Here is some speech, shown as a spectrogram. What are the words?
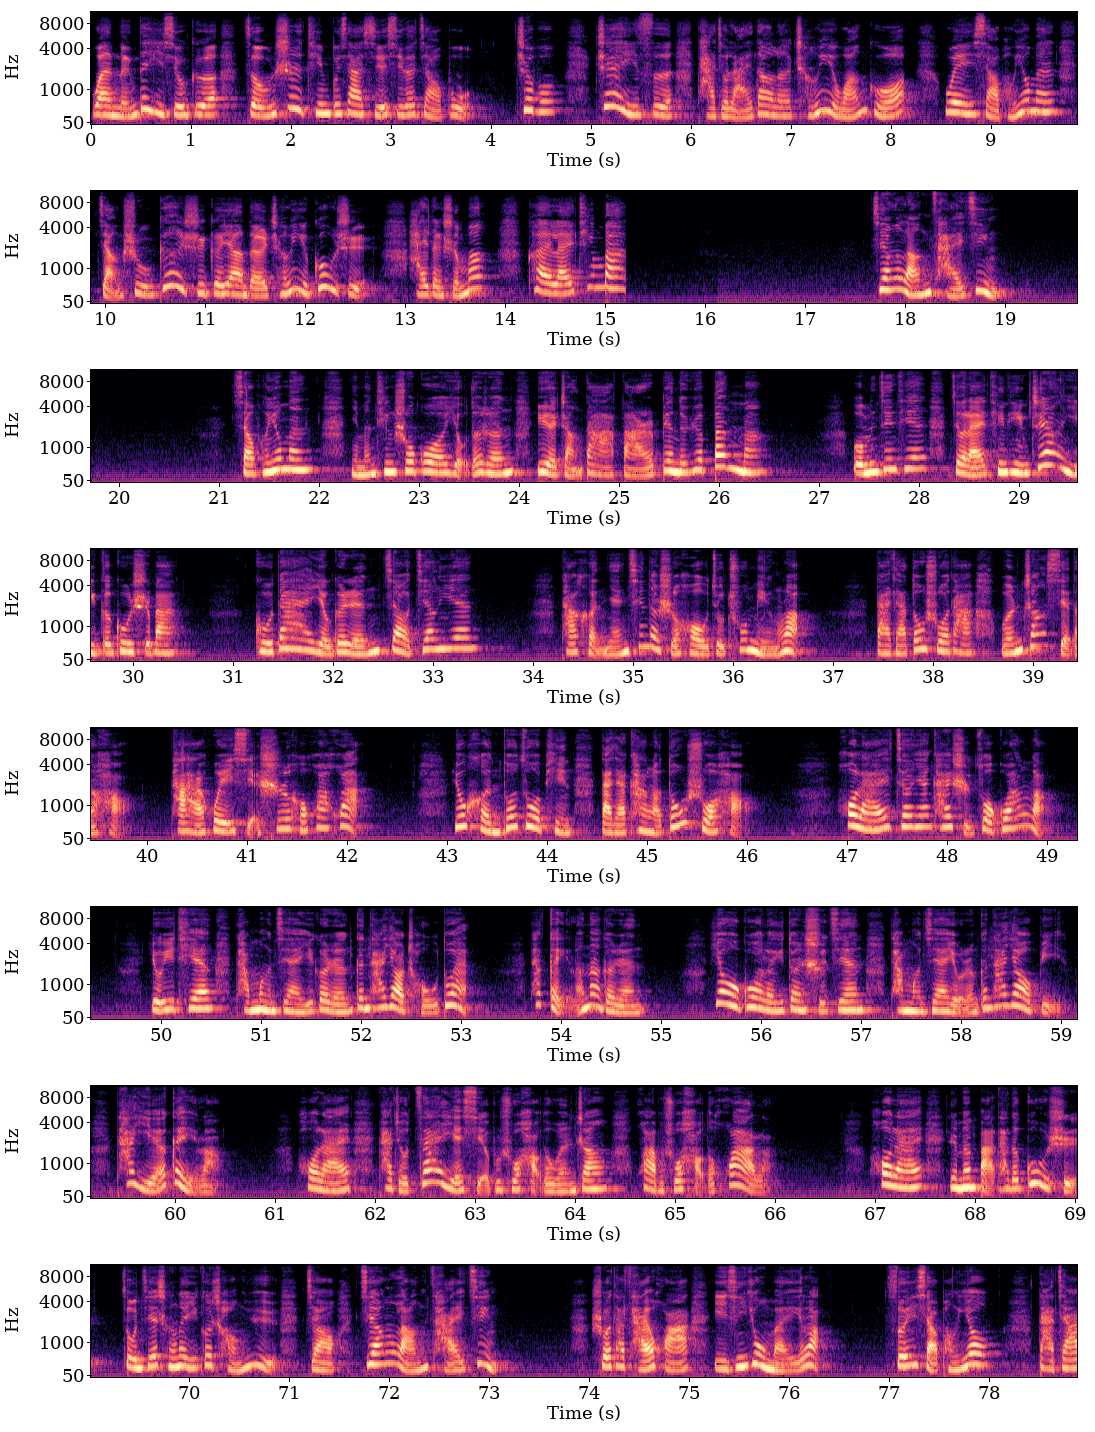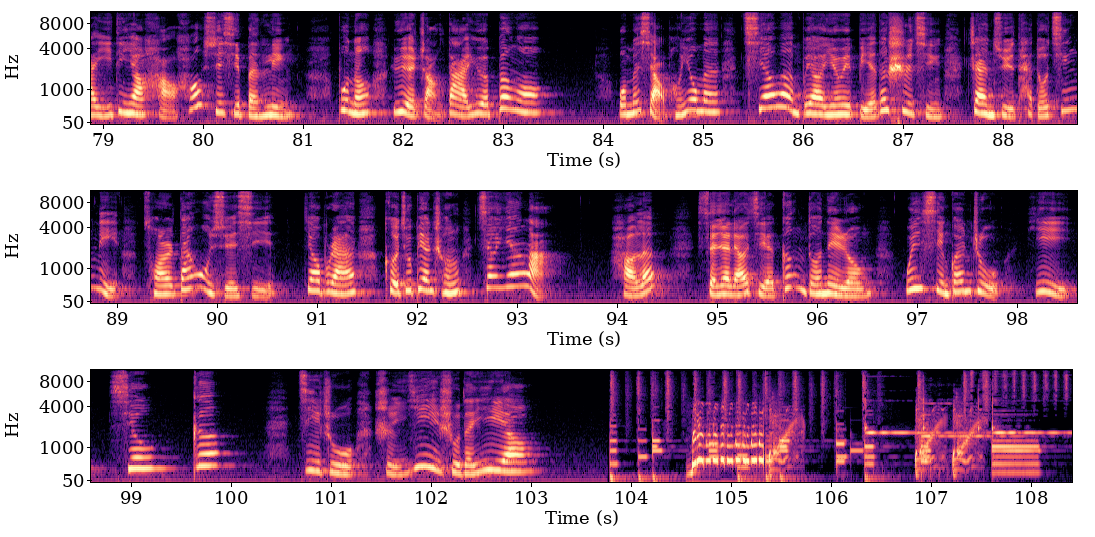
万能的一休哥总是停不下学习的脚步。这不，这一次他就来到了成语王国，为小朋友们讲述各式各样的成语故事。还等什么？快来听吧！江郎才尽。小朋友们，你们听说过有的人越长大反而变得越笨吗？我们今天就来听听这样一个故事吧。古代有个人叫江淹。他很年轻的时候就出名了，大家都说他文章写得好，他还会写诗和画画，有很多作品，大家看了都说好。后来江淹开始做官了，有一天他梦见一个人跟他要绸缎，他给了那个人。又过了一段时间，他梦见有人跟他要笔，他也给了。后来他就再也写不出好的文章，画不出好的画了。后来人们把他的故事总结成了一个成语，叫“江郎才尽”，说他才华已经用没了。所以小朋友，大家一定要好好学习本领，不能越长大越笨哦。我们小朋友们千万不要因为别的事情占据太多精力从而耽误学习要不然可就变成香烟啦。好了想要了解更多内容微信关注一休哥记住是艺术的艺哦。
